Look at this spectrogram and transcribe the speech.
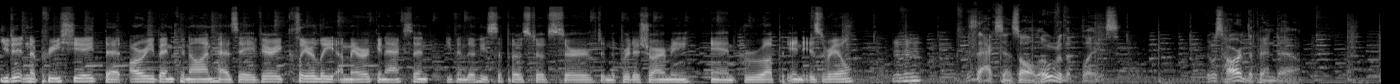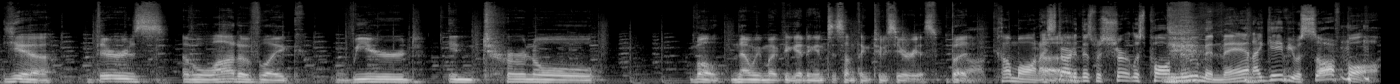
You didn't appreciate that Ari Ben Kanan has a very clearly American accent, even though he's supposed to have served in the British Army and grew up in Israel. Mm-hmm. His accent's all over the place. It was hard to pin down. Yeah, there's a lot of like weird internal. Well, now we might be getting into something too serious, but Oh, come on. I started uh, this with shirtless Paul Newman, man. I gave you a softball.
